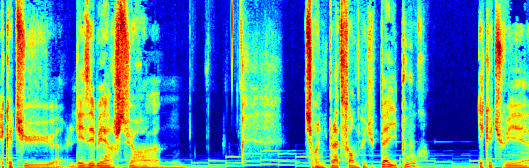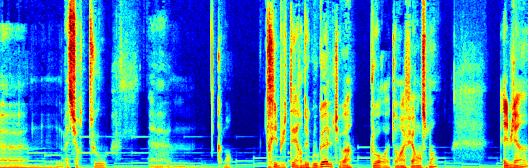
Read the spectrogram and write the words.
et que tu euh, les héberges sur, euh, sur une plateforme que tu payes pour et que tu es euh, bah, surtout comment tributaire de Google, tu vois, pour ton référencement, eh bien,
